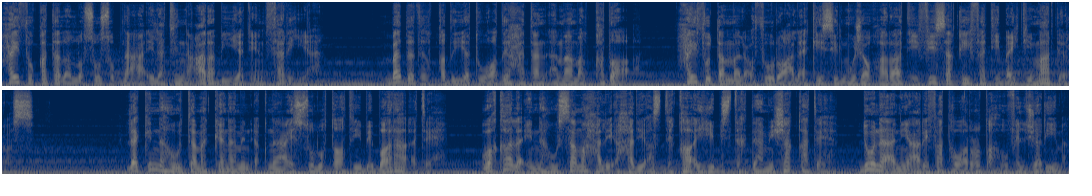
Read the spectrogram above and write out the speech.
حيث قتل اللصوص ابن عائلة عربية ثرية. بدت القضية واضحة أمام القضاء حيث تم العثور على كيس المجوهرات في سقيفة بيت مارديروس. لكنه تمكن من إقناع السلطات ببراءته. وقال إنه سمح لأحد أصدقائه باستخدام شقته دون أن يعرف تورطه في الجريمة.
